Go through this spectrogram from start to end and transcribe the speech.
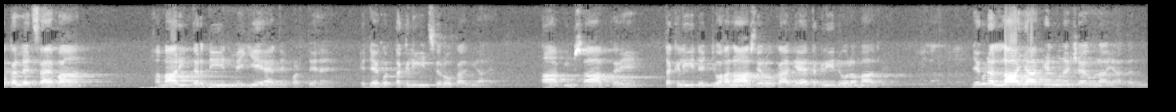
مقلد صاحبان ہماری تردید میں یہ ایتیں پڑھتے ہیں کہ دیکھو تقلید سے روکا گیا ہے۔ آپ انصاف کریں، تقلید جوہلا سے روکا گیا ہے، تقلید علماء سے۔ دیکھو نا، لا یا کے لونا شہ یا تدو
